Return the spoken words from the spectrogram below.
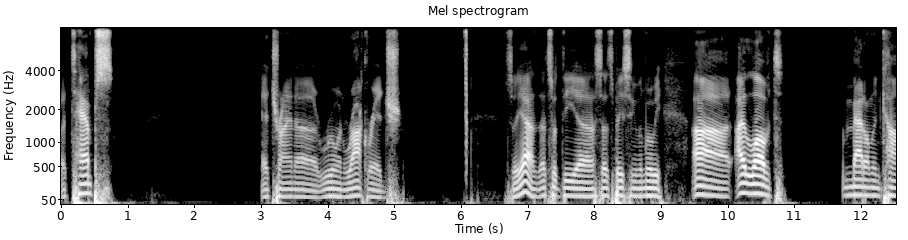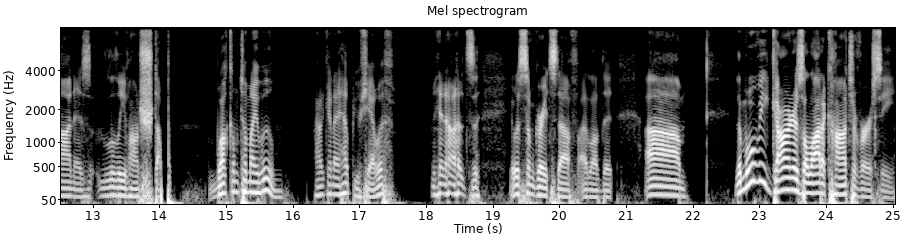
attempts at trying to ruin Rockridge. So yeah, that's what the uh, so that's basically the movie. Uh, I loved Madeline Kahn as Lili von Shtupp. Welcome to my room. How can I help you, Sheriff? You know, it's it was some great stuff. I loved it. Um, the movie garners a lot of controversy,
